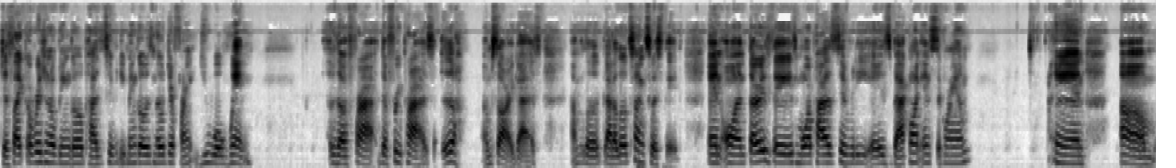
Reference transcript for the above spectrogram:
just like original bingo, positivity bingo is no different, you will win the fry, the free prize. Ugh, I'm sorry, guys. I'm a little, got a little tongue twisted. And on Thursdays, more positivity is back on Instagram. And um,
